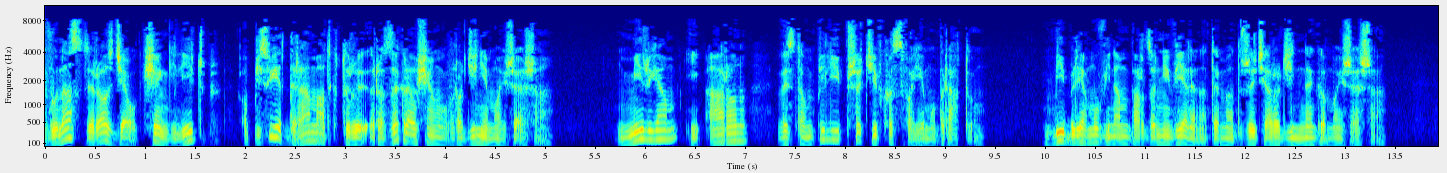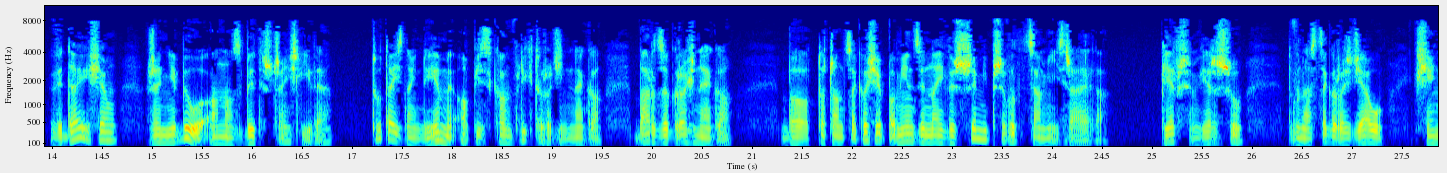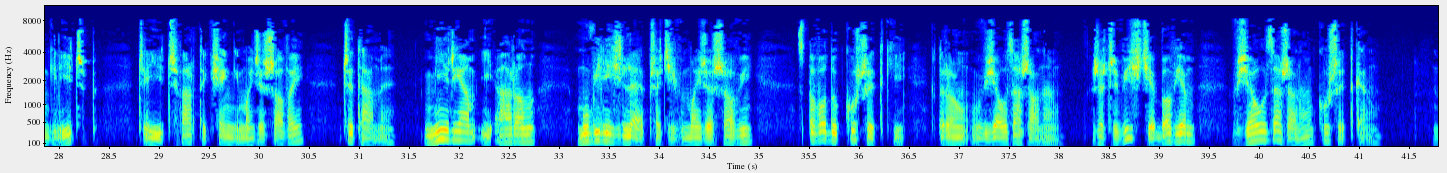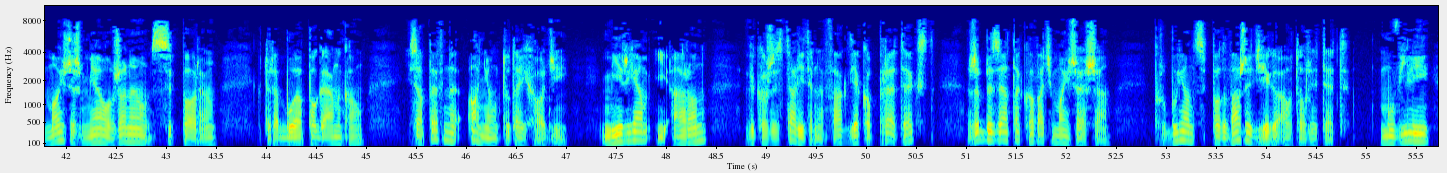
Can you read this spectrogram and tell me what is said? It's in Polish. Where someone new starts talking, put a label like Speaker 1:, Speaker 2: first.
Speaker 1: Dwunasty rozdział Księgi Liczb opisuje dramat, który rozegrał się w rodzinie Mojżesza. Miriam i Aaron wystąpili przeciwko swojemu bratu. Biblia mówi nam bardzo niewiele na temat życia rodzinnego Mojżesza. Wydaje się, że nie było ono zbyt szczęśliwe. Tutaj znajdujemy opis konfliktu rodzinnego, bardzo groźnego, bo toczącego się pomiędzy najwyższymi przywódcami Izraela. W pierwszym wierszu dwunastego rozdziału Księgi Liczb, czyli czwartej Księgi Mojżeszowej, czytamy Miriam i Aaron mówili źle przeciw Mojżeszowi z powodu kuszytki, którą wziął za żonę. Rzeczywiście bowiem wziął za żonę kuszytkę. Mojżesz miał żonę Syporę, która była poganką i zapewne o nią tutaj chodzi. Miriam i Aaron wykorzystali ten fakt jako pretekst, żeby zaatakować Mojżesza, próbując podważyć jego autorytet. Mówili,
